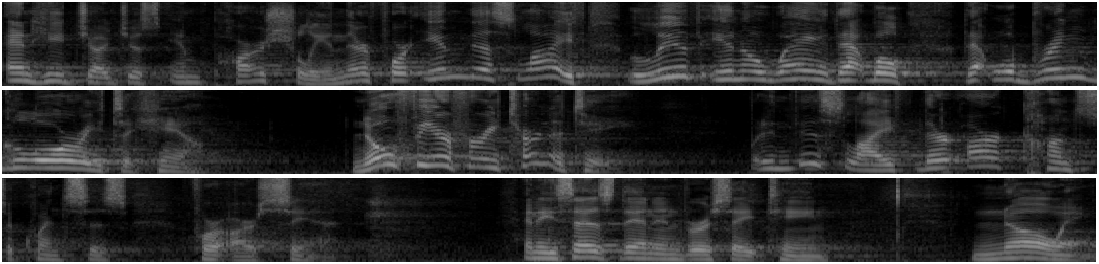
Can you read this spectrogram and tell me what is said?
and he judges impartially. And therefore, in this life, live in a way that will, that will bring glory to him. No fear for eternity. But in this life, there are consequences for our sin. And he says then in verse 18, knowing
